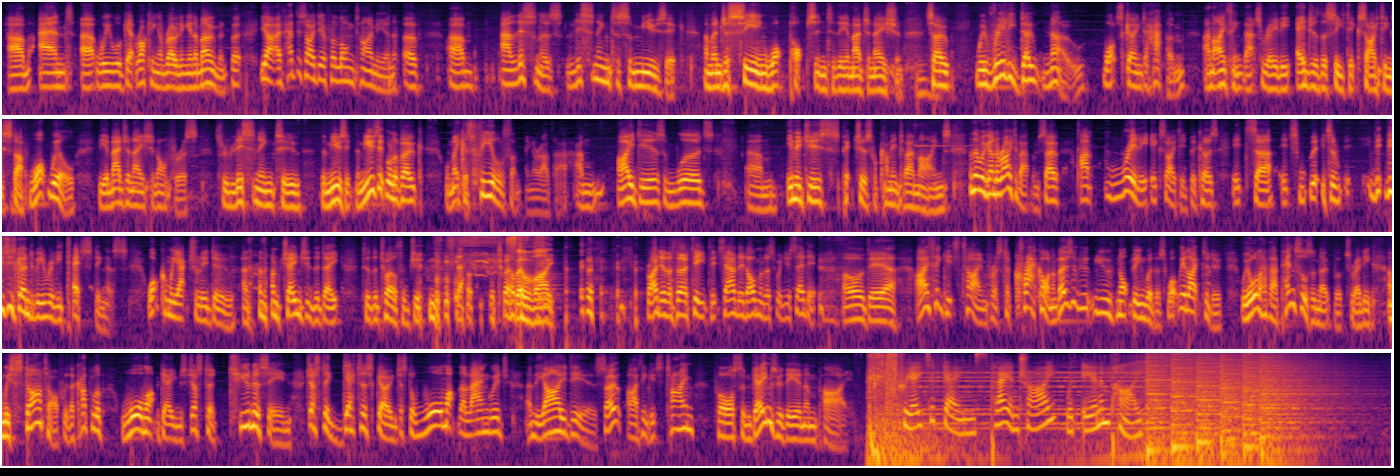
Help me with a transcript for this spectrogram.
Um, and we will get rocking and rolling in a moment. But yeah, I've had this idea for a long time, Ian, of um, our listeners listening to some music and then just seeing what pops into the imagination. So we really don't know what's going to happen. And I think that's really edge of the seat, exciting stuff. What will the imagination offer us through listening to the music? The music will evoke, will make us feel something or other. And ideas and words, um, images, pictures will come into our minds. And then we're going to write about them. So I'm really excited because it's uh, it's it's a this is going to be really testing us. What can we actually do? And I'm changing the date to the 12th of June. Now the 12th. So have I. Friday the 13th. It sounded ominous when you said it. Oh dear. I think it's time for us to crack on. And those of you who've not been with us, what we like to do, we all have our pencils and notebooks ready, and we start off with a couple of warm up games just to tune us in, just to get us going, just to warm up the language and the ideas. So I think it's time for some games with Ian and Pie. Creative Games. Play and try with Ian and Pie.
